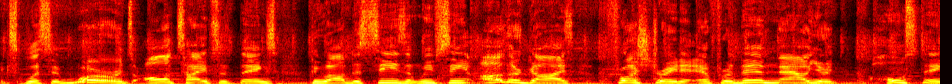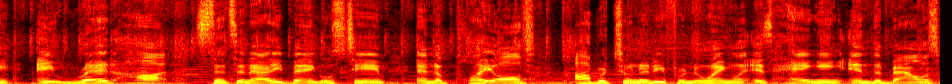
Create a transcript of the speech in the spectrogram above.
explicit words, all types of things throughout the season. We've seen other guys frustrated. And for them, now you're hosting a red hot Cincinnati Bengals team. And the playoffs opportunity for New England is hanging in the balance.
